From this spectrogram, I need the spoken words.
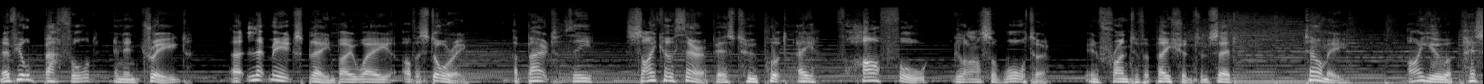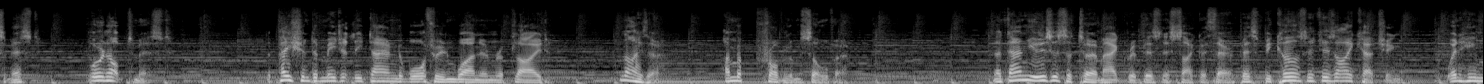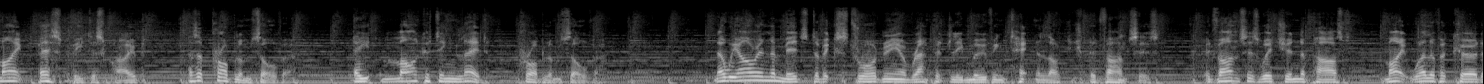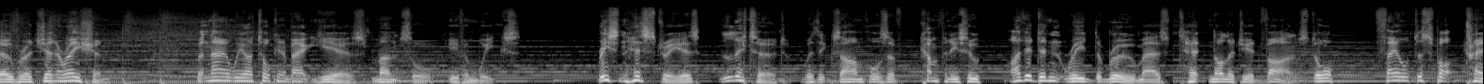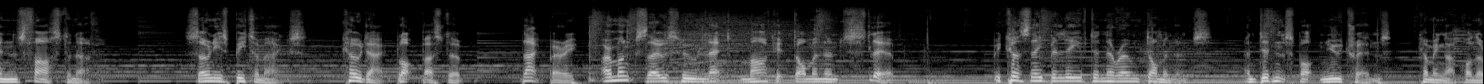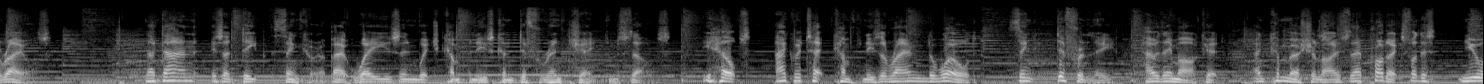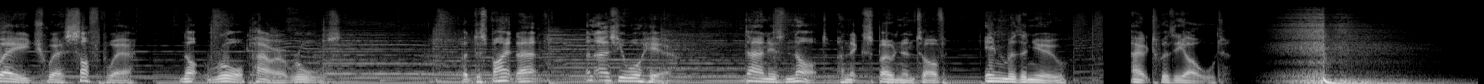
Now, if you're baffled and intrigued, uh, let me explain by way of a story about the psychotherapist who put a half full glass of water in front of a patient and said, Tell me, are you a pessimist or an optimist? The patient immediately downed the water in one and replied, Neither. I'm a problem solver. Now, Dan uses the term agribusiness psychotherapist because it is eye catching when he might best be described as a problem solver, a marketing led problem solver. Now, we are in the midst of extraordinary and rapidly moving technological advances, advances which in the past might well have occurred over a generation. But now we are talking about years, months, or even weeks. Recent history is littered with examples of companies who either didn't read the room as technology advanced or failed to spot trends fast enough. Sony's Betamax, Kodak, Blockbuster, BlackBerry are amongst those who let market dominance slip because they believed in their own dominance and didn't spot new trends coming up on the rails. Now, Dan is a deep thinker about ways in which companies can differentiate themselves. He helps agri-tech companies around the world think differently how they market and commercialize their products for this new age where software, not raw power, rules. But despite that, and as you will hear, Dan is not an exponent of in with the new, out with the old.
